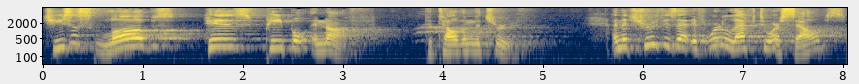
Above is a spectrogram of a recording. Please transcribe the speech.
Jesus loves his people enough to tell them the truth. And the truth is that if we're left to ourselves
